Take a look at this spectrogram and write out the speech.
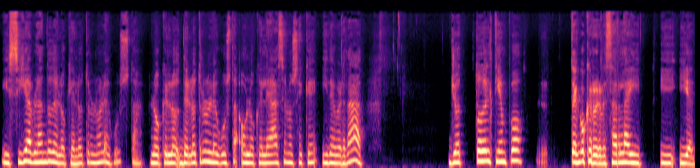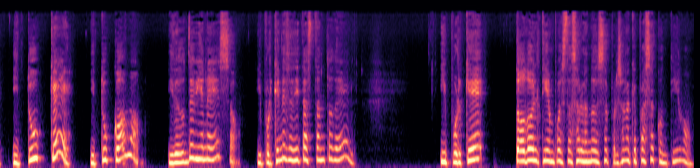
y sigue hablando de lo que al otro no le gusta, lo que del otro no le gusta o lo que le hace no sé qué. Y de verdad, yo todo el tiempo tengo que regresarla y ¿Y, y, tú qué? ¿Y tú cómo? ¿Y de dónde viene eso? ¿Y por qué necesitas tanto de él? ¿Y por qué todo el tiempo estás hablando de esa persona? ¿Qué pasa contigo?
